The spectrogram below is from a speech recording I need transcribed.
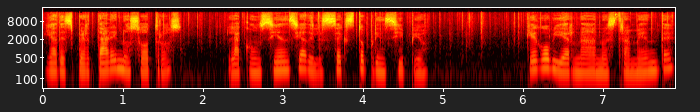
y a despertar en nosotros la conciencia del sexto principio que gobierna a nuestra mente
